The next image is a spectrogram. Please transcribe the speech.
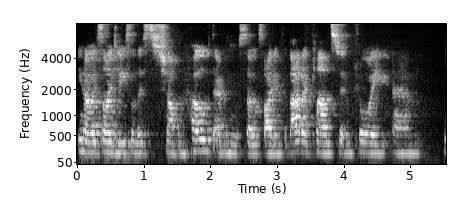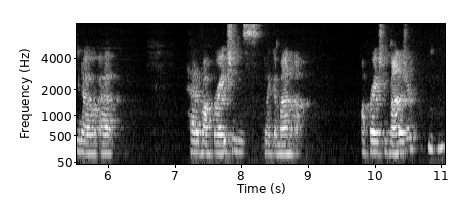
You know, I signed a lease on this shop in Howth. Everything was so exciting for that. I had plans to employ, um, you know, a head of operations, like a man, operations manager. Mhm.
